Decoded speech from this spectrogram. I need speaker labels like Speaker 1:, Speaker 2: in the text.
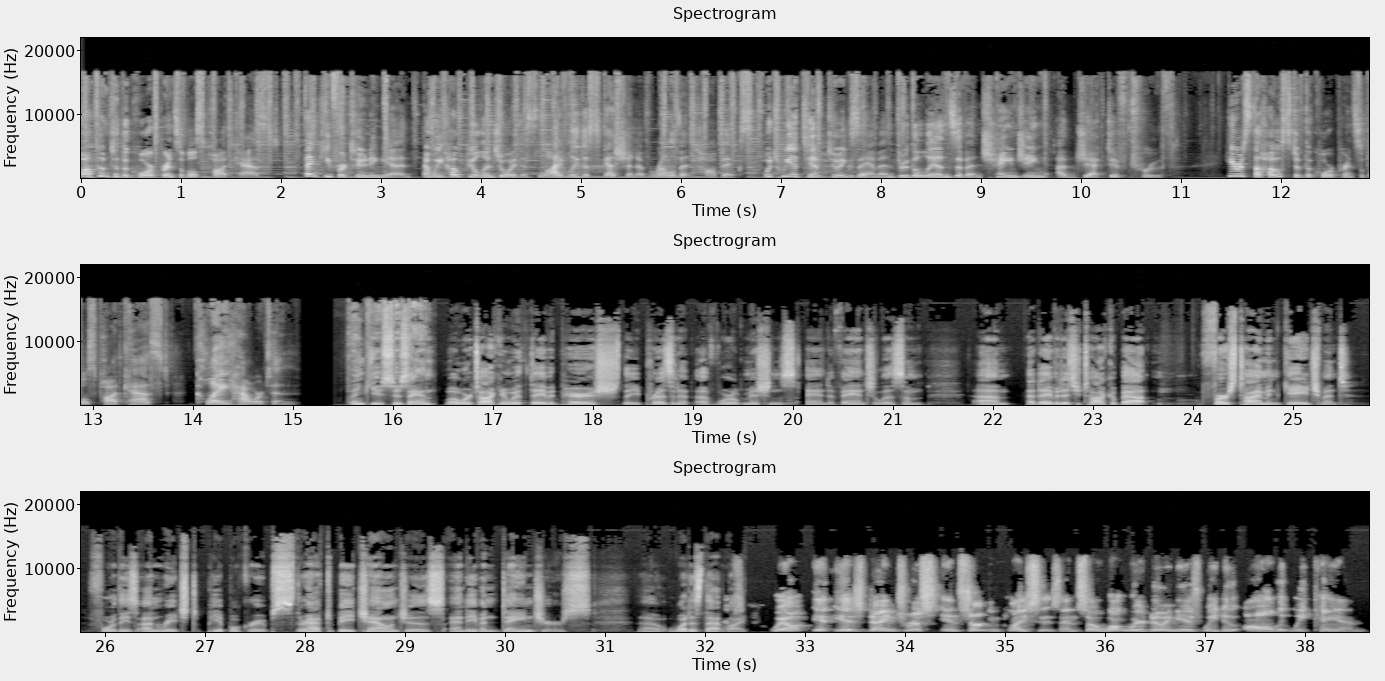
Speaker 1: Welcome to the Core Principles Podcast. Thank you for tuning in, and we hope you'll enjoy this lively discussion of relevant topics, which we attempt to examine through the lens of unchanging, objective truth. Here's the host of the Core Principles Podcast, Clay Howerton.
Speaker 2: Thank you, Suzanne. Well, we're talking with David Parrish, the president of World Missions and Evangelism. Um, now, David, as you talk about first time engagement for these unreached people groups. There have to be challenges and even dangers. Uh, what is that like?
Speaker 3: Well, it is dangerous in certain places. And so, what we're doing is we do all that we can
